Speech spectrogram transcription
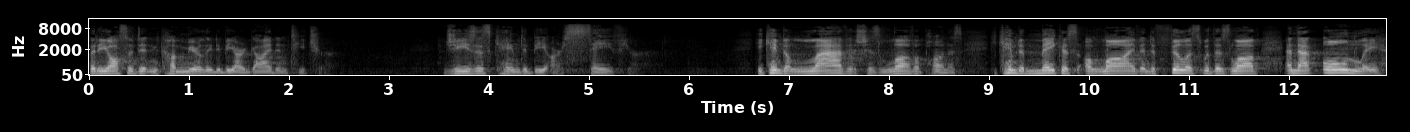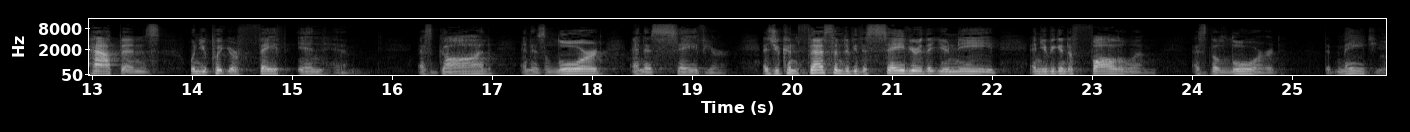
but he also didn't come merely to be our guide and teacher. Jesus came to be our Savior. He came to lavish his love upon us. He came to make us alive and to fill us with his love. And that only happens when you put your faith in him as God and as Lord and as Savior. As you confess him to be the Savior that you need and you begin to follow him as the Lord that made you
